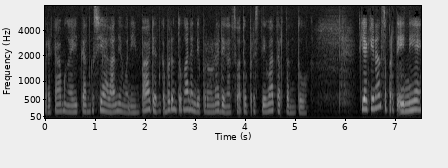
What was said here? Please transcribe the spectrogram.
Mereka mengaitkan kesialan yang menimpa dan keberuntungan yang diperoleh dengan suatu peristiwa tertentu. Keyakinan seperti ini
